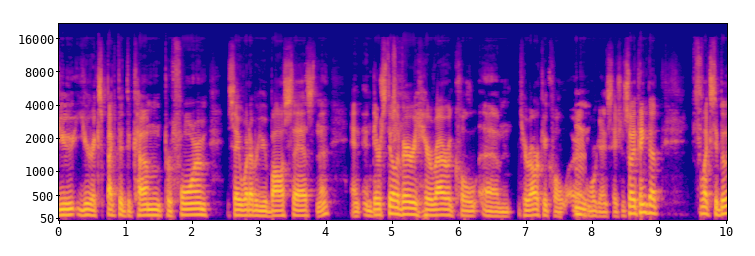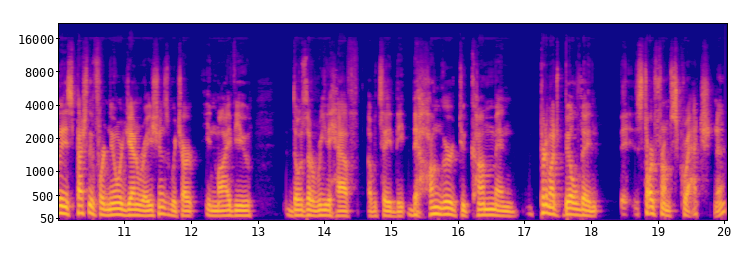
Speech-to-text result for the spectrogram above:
you you're expected to come perform, say whatever your boss says, no? and and there's still a very hierarchical um, hierarchical Mm. organization. So I think that flexibility, especially for newer generations, which are, in my view, those that really have, I would say, the the hunger to come and pretty much build and start from scratch, no?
